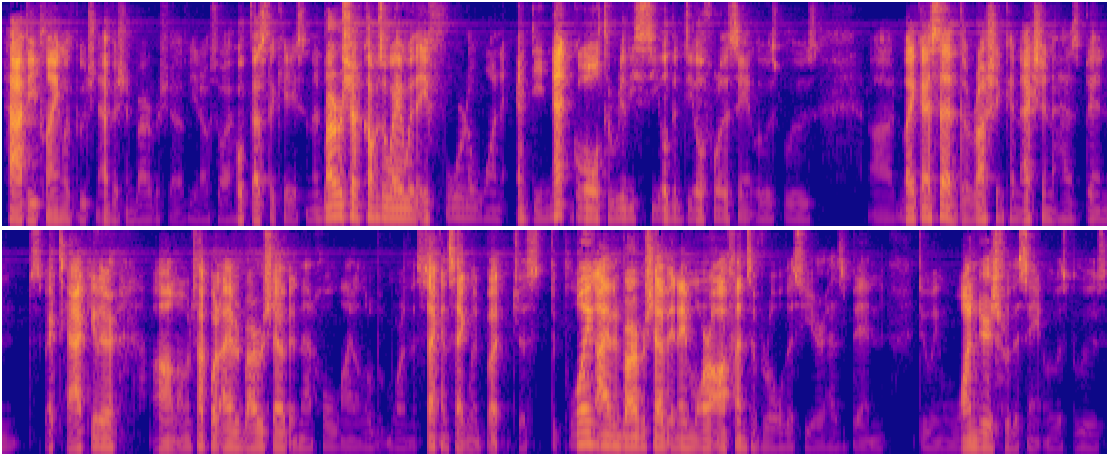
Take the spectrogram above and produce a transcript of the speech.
happy playing with Buchnevich and Barbashev. You know, so I hope that's the case. And then Barbashev comes away with a four to one empty net goal to really seal the deal for the St. Louis Blues. Uh, like I said, the Russian connection has been spectacular. Um, I'm going to talk about Ivan Barbashev and that whole line a little bit more in the second segment, but just deploying Ivan Barbashev in a more offensive role this year has been doing wonders for the St. Louis Blues.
